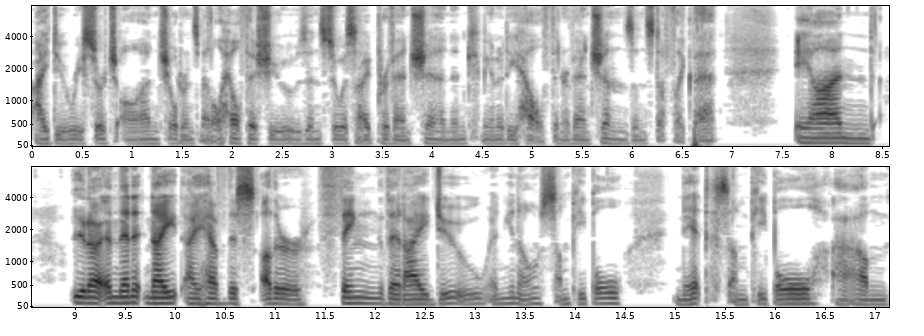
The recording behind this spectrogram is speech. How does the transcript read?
I do research on children's mental health issues and suicide prevention and community health interventions and stuff like that. And you know and then at night i have this other thing that i do and you know some people knit some people um,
